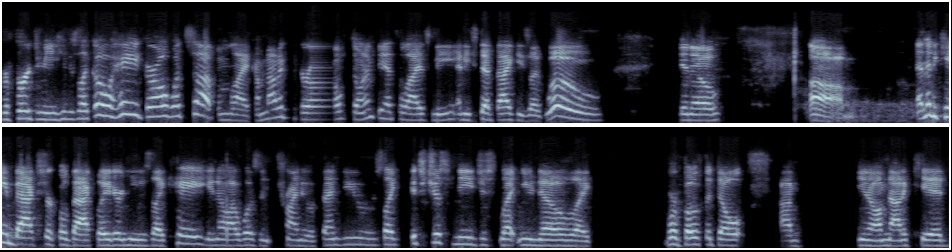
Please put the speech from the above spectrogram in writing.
referred to me. He was like, "Oh, hey, girl, what's up?" I'm like, "I'm not a girl. Don't infantilize me." And he stepped back. He's like, "Whoa," you know. Um, and then he came back, circled back later, and he was like, "Hey, you know, I wasn't trying to offend you. It was like, it's just me, just letting you know, like, we're both adults. I'm, you know, I'm not a kid.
